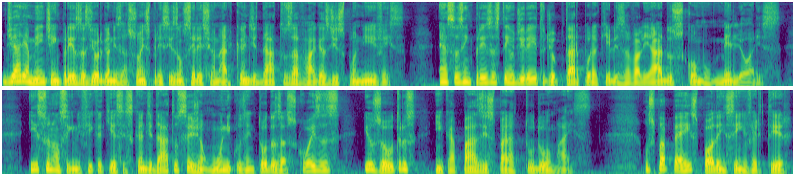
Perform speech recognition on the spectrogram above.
Diariamente, empresas e organizações precisam selecionar candidatos a vagas disponíveis. Essas empresas têm o direito de optar por aqueles avaliados como melhores. Isso não significa que esses candidatos sejam únicos em todas as coisas e os outros incapazes para tudo ou mais. Os papéis podem se inverter.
